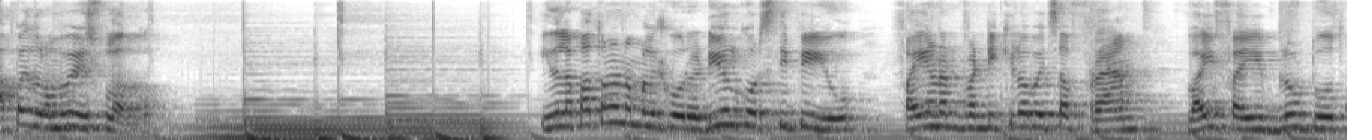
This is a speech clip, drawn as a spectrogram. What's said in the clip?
அப்போ இது ரொம்பவே யூஸ்ஃபுல்லாக இருக்கும். இதில் பார்த்தோன்னா நம்மளுக்கு ஒரு dual core CPU five hundred twenty kilobytes of RAM wifi Bluetooth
